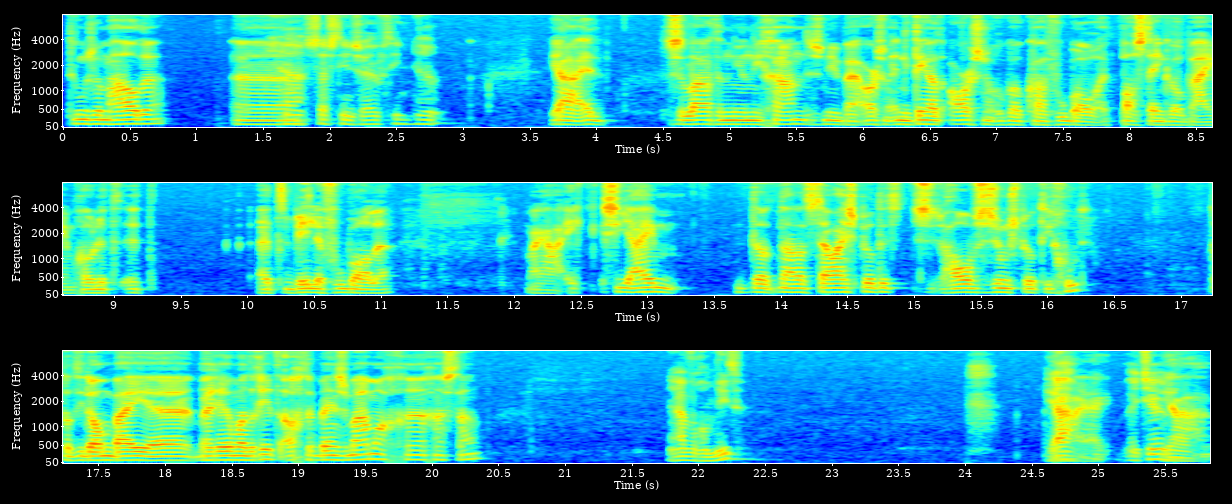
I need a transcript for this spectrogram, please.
Toen ze hem haalden. Eh, ja, 16, 17. Ja. Ja, en ze laten hem nu niet gaan. Dus nu bij Arsenal. En ik denk dat Arsenal ook wel qua voetbal, het past denk ik wel bij hem. Gewoon het, het, het willen voetballen. Maar ja, ik zie jij hem, dat, nou, dat stel hij speelt dit halve seizoen speelt hij goed. Dat hij dan bij, eh, bij Real Madrid achter Benzema mag eh, gaan staan. Ja, waarom niet? Ja, ja, Weet je, ja,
